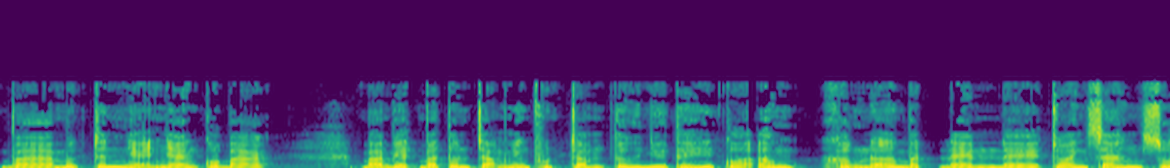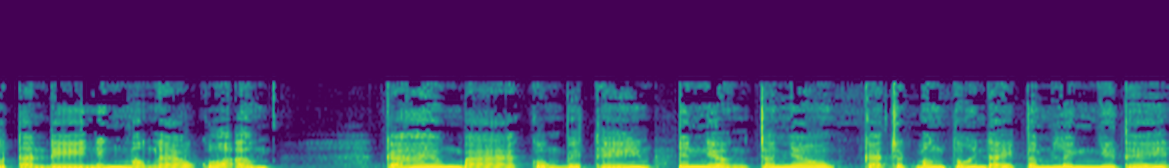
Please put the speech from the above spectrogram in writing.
và bước chân nhẹ nhàng của bà. Bà biết và tôn trọng những phút trầm tư như thế của ông, không nỡ bật đèn để cho ánh sáng xua tan đi những mộng ảo của ông. Cả hai ông bà cùng biết thế, nhân nhượng cho nhau cả chút bóng tối đầy tâm linh như thế,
